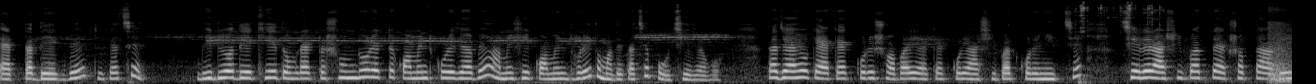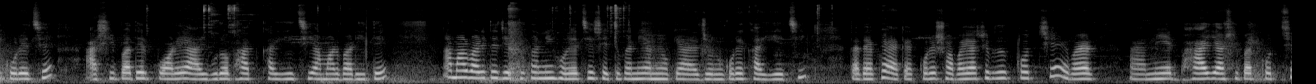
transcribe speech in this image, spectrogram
অ্যাডটা দেখবে, ঠিক আছে? ভিডিও দেখে তোমরা একটা সুন্দর একটা কমেন্ট করে যাবে, আমি সেই কমেন্ট ধরে তোমাদের কাছে পৌঁছে যাব। তা যাই হোক, এক এক করে সবাই এক এক করে আশীর্বাদ করে নিচ্ছে। ছেলের আশীর্বাদটা এক সপ্তাহ আগেই করেছে। আশীর্বাদের পরে আইবুড়ো ভাত খাইয়েছি আমার বাড়িতে। আমার বাড়িতে যেটুখানি হয়েছে, সেটুখানি আমি ওকে আয়োজন করে খাইয়েছি। তা দেখো, এক এক করে সবাই আশীর্বাদ করছে। এবার মেয়ের ভাই আশীর্বাদ করছে,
